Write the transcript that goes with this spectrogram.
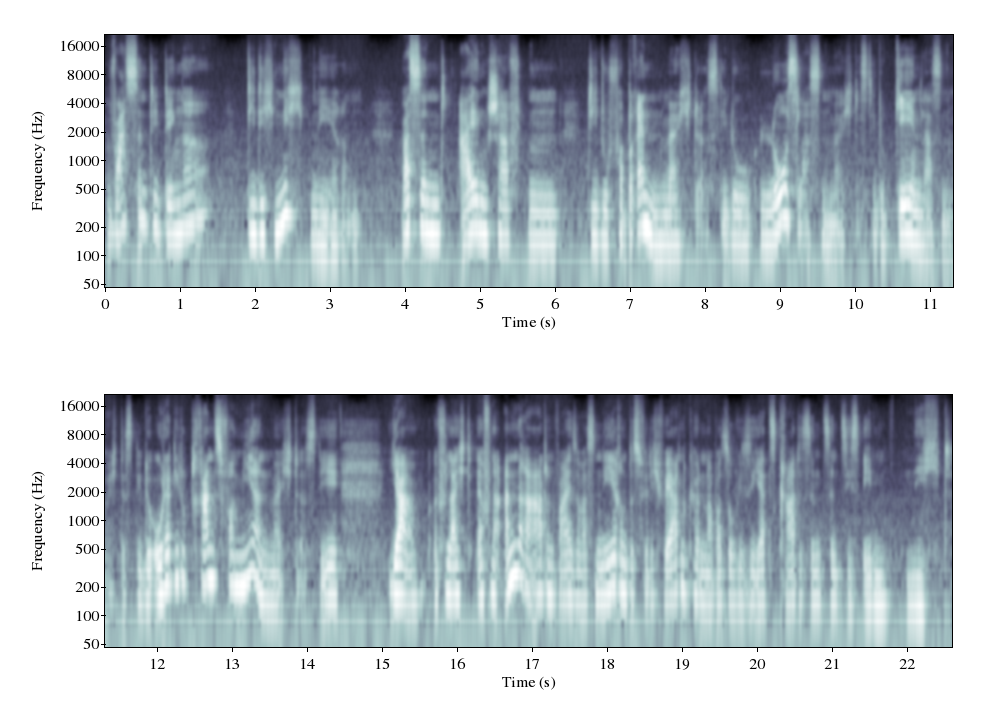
was sind die Dinge, die dich nicht nähren? Was sind Eigenschaften, die du verbrennen möchtest, die du loslassen möchtest, die du gehen lassen möchtest, die du oder die du transformieren möchtest, die ja vielleicht auf eine andere Art und Weise was Nährendes für dich werden können, aber so wie sie jetzt gerade sind, sind sie es eben nicht.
